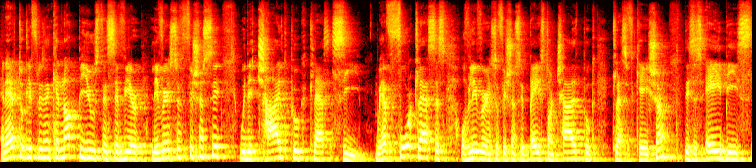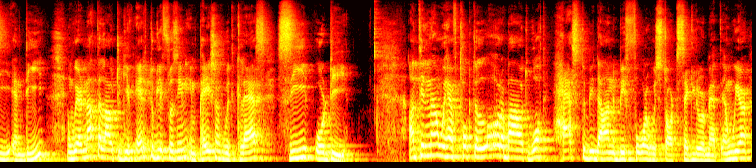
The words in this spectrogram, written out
And ertugliflozin cannot be used in severe liver insufficiency with a Child-Pugh class C. We have four classes of liver insufficiency based on Child-Pugh classification. This is A, B, C, and D. And we are not allowed to give ertugliflozin in patients with class C or D. Until now we have talked a lot about what has to be done before we start segluromet and we are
